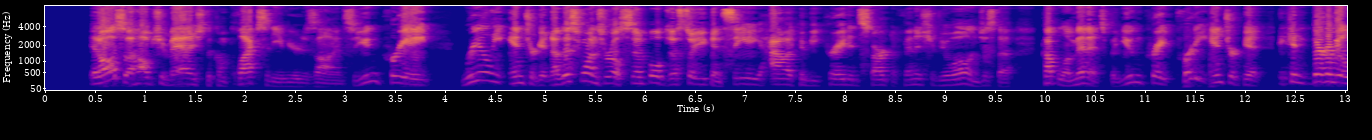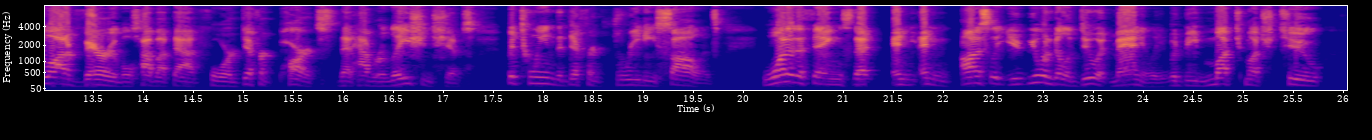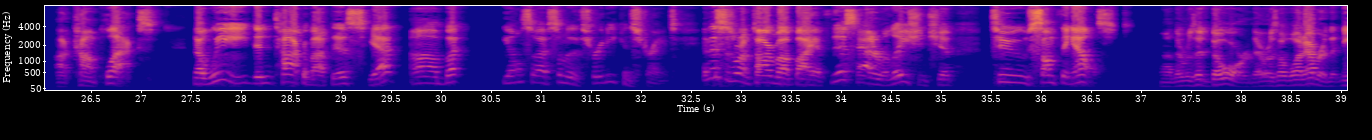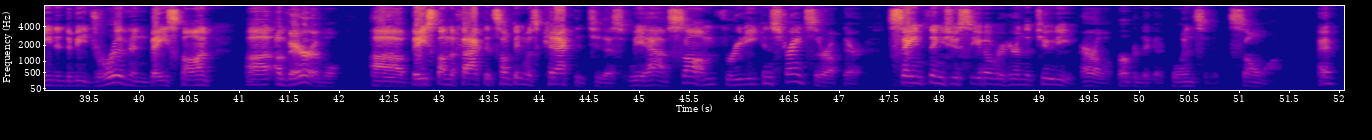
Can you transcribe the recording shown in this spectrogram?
It also helps you manage the complexity of your design. So you can create really intricate. Now this one's real simple just so you can see how it can be created start to finish, if you will, in just a couple of minutes, but you can create pretty intricate. It can, there are going to be a lot of variables. How about that for different parts that have relationships between the different 3D solids one of the things that, and, and honestly, you, you wouldn't be able to do it manually. It would be much, much too uh, complex. Now, we didn't talk about this yet, uh, but you also have some of the 3D constraints. And this is what I'm talking about by if this had a relationship to something else. Uh, there was a door, there was a whatever that needed to be driven based on uh, a variable, uh, based on the fact that something was connected to this. We have some 3D constraints that are up there. Same things you see over here in the 2D, parallel, perpendicular, coincident, so on. Okay.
